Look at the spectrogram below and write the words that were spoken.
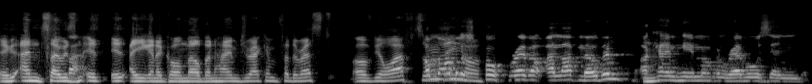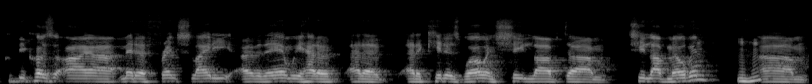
Um, and so, is, but, is, is, are you going to call Melbourne home? Do you reckon for the rest of your life? I'm almost forever. I love Melbourne. Mm-hmm. I came here, Melbourne Rebels, and because I uh, met a French lady over there, and we had a had a had a kid as well, and she loved um, she loved Melbourne. Mm-hmm. Um,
